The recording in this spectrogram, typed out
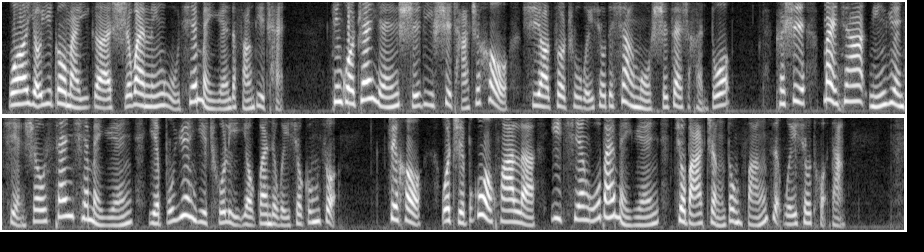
我有意购买一个十万零五千美元的房地产，经过专人实地视察之后，需要做出维修的项目实在是很多。可是卖家宁愿减收三千美元，也不愿意处理有关的维修工作。最后，我只不过花了一千五百美元，就把整栋房子维修妥当。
